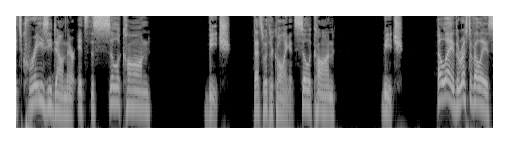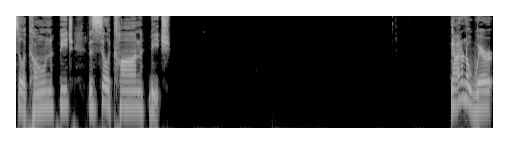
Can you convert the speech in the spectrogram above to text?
It's crazy down there. It's the Silicon Beach. That's what they're calling it. Silicon Beach. LA, the rest of LA is Silicon Beach. This is Silicon Beach. Now I don't know where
